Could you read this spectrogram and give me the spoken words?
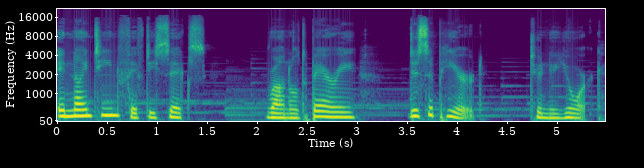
In 1956, Ronald Barry disappeared to New York.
